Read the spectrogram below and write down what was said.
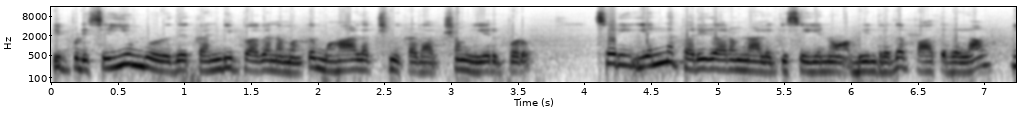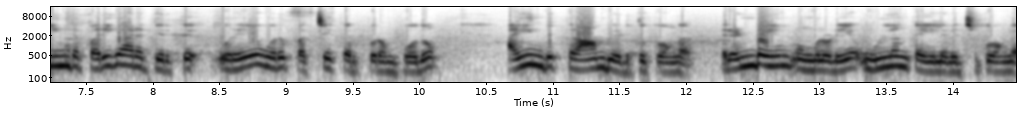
இப்படி செய்யும் பொழுது கண்டிப்பாக நமக்கு மகாலட்சுமி கடாட்சம் ஏற்படும். சரி என்ன பரிகாரம் நாளைக்கு செய்யணும் அப்படின்றத பார்த்துடலாம். இந்த பரிகாரத்திற்கு ஒரே ஒரு பச்சை கற்பூரம் போதும். ஐந்து கிராம்பு எடுத்துக்கோங்க. ரெண்டையும் உங்களுடைய உள்ளங்கையில் வச்சுக்கோங்க.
